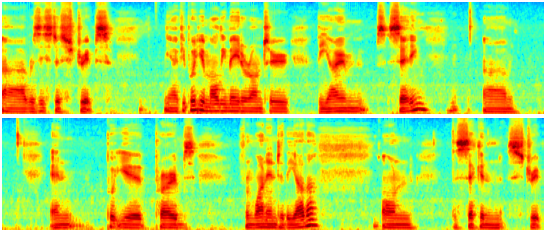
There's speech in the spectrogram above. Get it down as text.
uh, resistor strips. Now if you put your multimeter onto the ohm setting um, and put your probes from one end to the other on the second strip,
